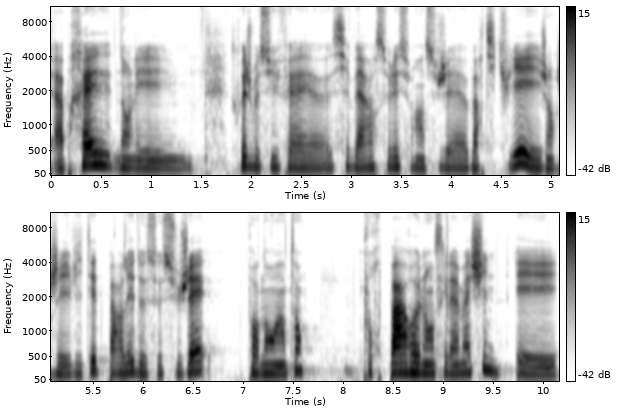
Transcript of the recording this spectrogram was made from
après dans les. Parce que je me suis fait cyberharceler sur un sujet particulier et genre j'ai évité de parler de ce sujet pendant un temps pour pas relancer la machine. Et,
